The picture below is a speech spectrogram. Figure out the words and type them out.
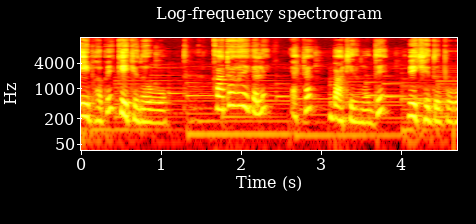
এইভাবে কেটে নেব। কাটা হয়ে গেলে একটা বাটির মধ্যে রেখে দেবো।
